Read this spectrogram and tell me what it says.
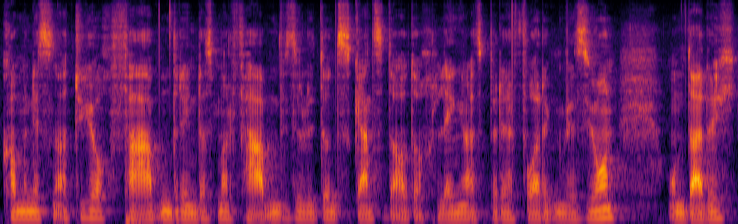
kommen jetzt natürlich auch Farben drin, dass man Farben visualisiert und das Ganze dauert auch länger als bei der vorigen Version und dadurch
